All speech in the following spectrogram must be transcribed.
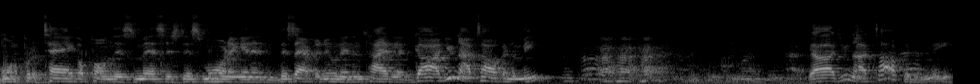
I want to put a tag upon this message this morning and in, this afternoon and entitle it, God, you're not talking to me. God, you're not talking to me.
